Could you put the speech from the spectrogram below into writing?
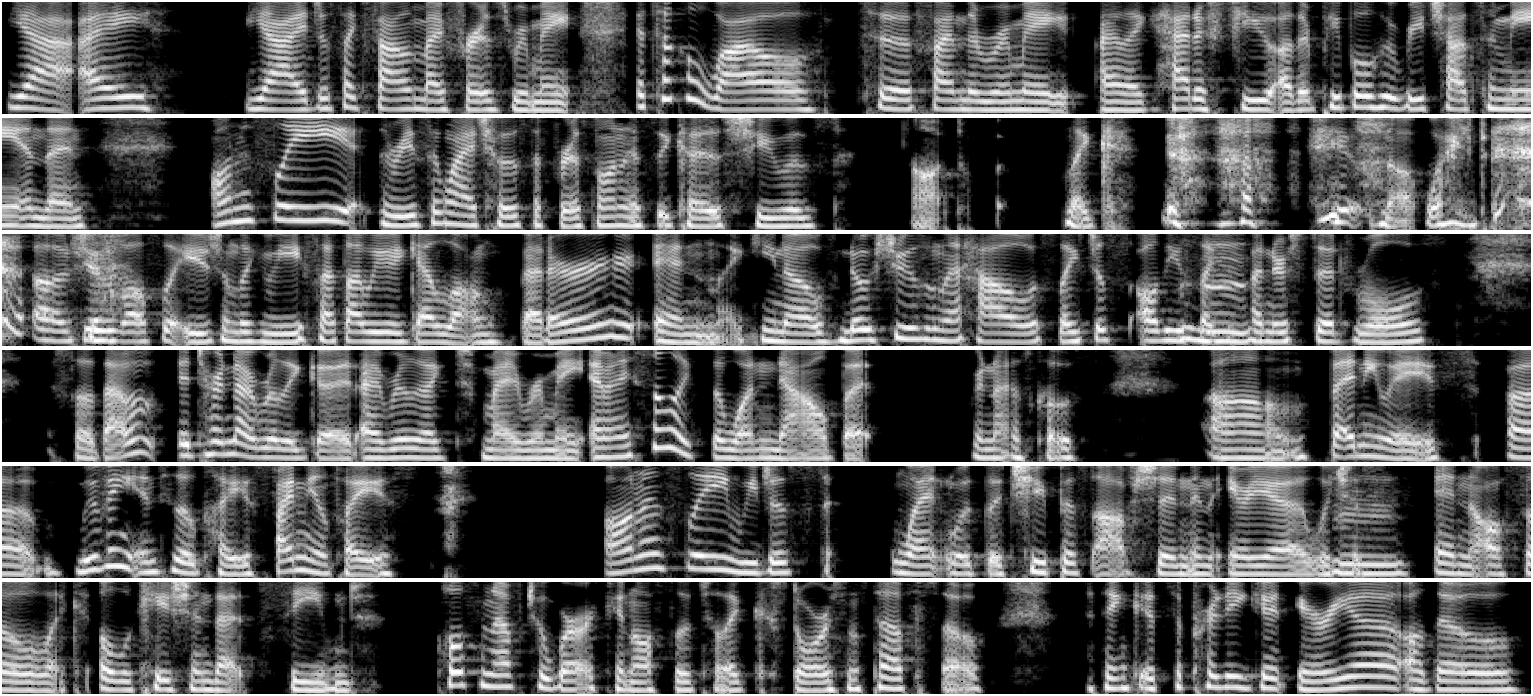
yeah, I yeah, I just like found my first roommate. It took a while to find the roommate. I like had a few other people who reached out to me, and then honestly, the reason why I chose the first one is because she was not like not white. Um, she was also Asian like me, so I thought we would get along better. And like you know, no shoes in the house, like just all these Mhm. like understood rules. So that it turned out really good. I really liked my roommate, I and I still like the one now, but we're not as close. Um, but anyways, um, moving into the place, finding a place. Honestly, we just went with the cheapest option in the area, which is Mm. and also like a location that seemed close enough to work and also to like stores and stuff. So I think it's a pretty good area. Although,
